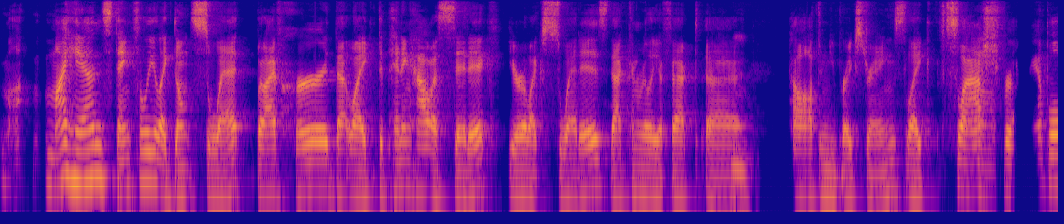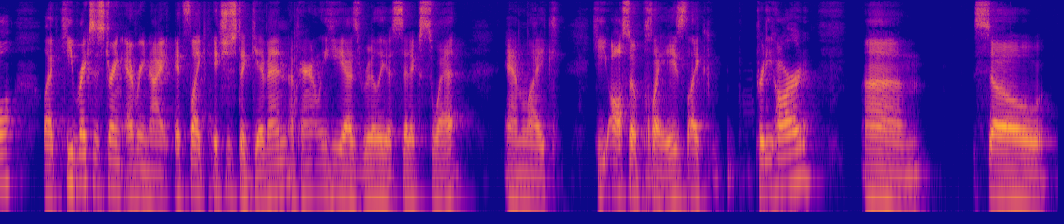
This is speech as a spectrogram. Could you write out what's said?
my, my hands, thankfully, like don't sweat, but I've heard that like depending how acidic your like sweat is, that can really affect uh, Hmm. how often you break strings. Like Slash, Oh. for example, like he breaks a string every night. It's like it's just a given. Apparently, he has really acidic sweat, and like he also plays like pretty hard. Um, so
